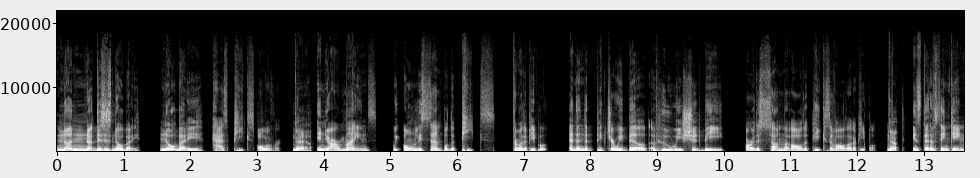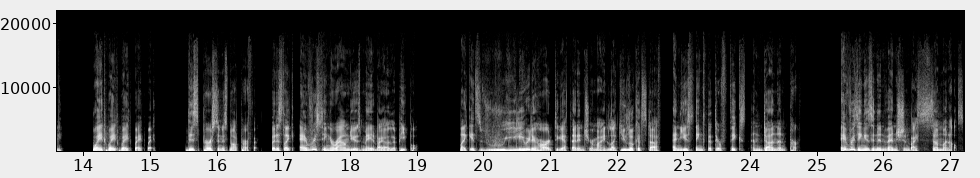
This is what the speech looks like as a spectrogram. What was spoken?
None, no, this is nobody. nobody has peaks all over. Yeah. In our minds, we only sample the peaks from other people, and then the picture we build of who we should be are the sum of all the peaks of all other people. Yeah. Instead of thinking, wait, wait, wait, wait, wait, this person is not perfect, but it's like everything around you is made by other people. Like it's really, really hard to get that into your mind. Like you look at stuff and you think that they're fixed and done and perfect. Everything is an invention by someone else.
